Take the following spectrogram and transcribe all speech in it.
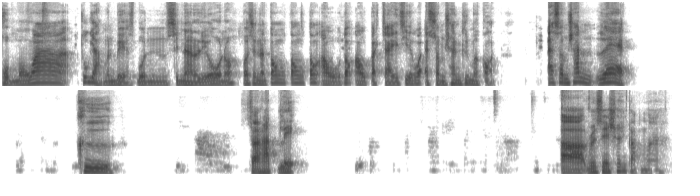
ผมมองว่าทุกอย่างมันเบสบนซีนารีโอเนาะเพราะฉะนั้นต้องต้องต้องเอาต้องเอาปัจจัยที่เรียกว่า assumption ขึ้นมาก่อน assumption แรก คือสหรัฐเละอ่า recession กลับมาอ่า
